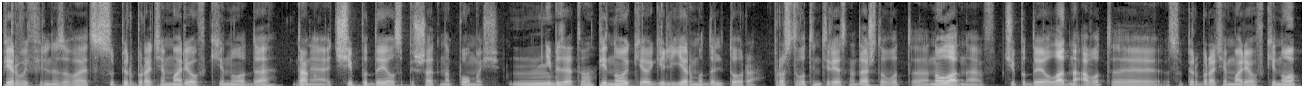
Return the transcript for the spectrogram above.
первый фильм называется «Супер братья Марио в кино», да? Так. Э, Чип и Дейл спешат на помощь. Не без этого. Пиноккио Гильермо Дель Торо. Просто вот интересно, да, что вот, э, ну ладно, Чип и Дейл ладно, а вот э, Супер братья Марио в кино,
